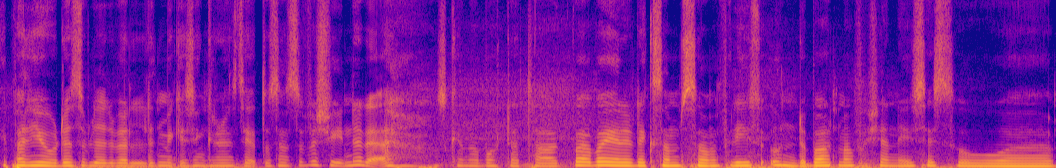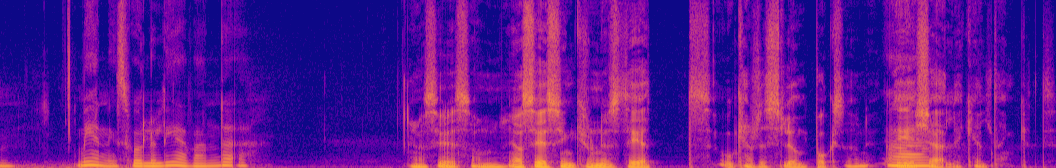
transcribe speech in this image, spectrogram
i perioder så blir det väldigt mycket synkronicitet och sen så försvinner det. Och så kan det vara borta ett tag. Vad, vad är det liksom som, för det är ju så underbart, man får känna sig så uh, meningsfull och levande. Jag ser, som, jag ser synkronicitet och kanske slump också. Det är ja. kärlek helt enkelt.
